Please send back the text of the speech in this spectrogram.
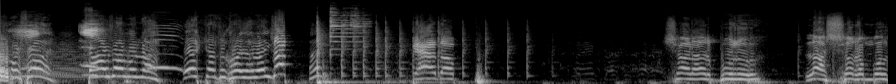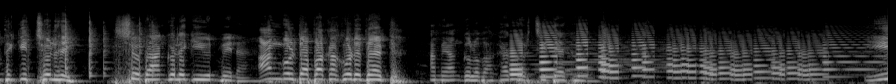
তাও যাব না। একটা তো খয়া নাই। চুপ! হ্যাঁ? বেয়াদব। শালার বুড়ো লাশ সরম বলতে কিচ্ছু নেই। শুধু আঙ্গুলে কি উঠবে না? আঙ্গুলটা পাকা করে দেখ। আমি আঙ্গুল বাঁকা করছি দেখো। ই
